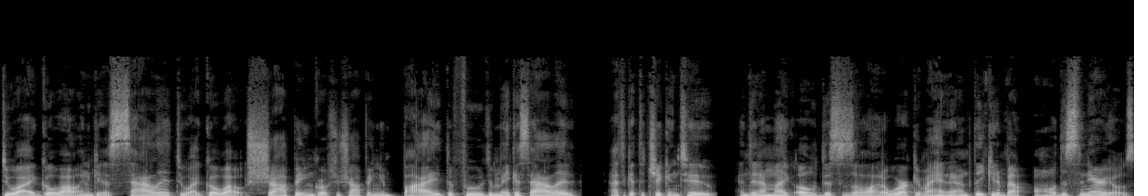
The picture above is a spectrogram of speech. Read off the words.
do I go out and get a salad? Do I go out shopping, grocery shopping, and buy the food to make a salad? I have to get the chicken too. And then I'm like, oh, this is a lot of work in my head. And I'm thinking about all the scenarios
